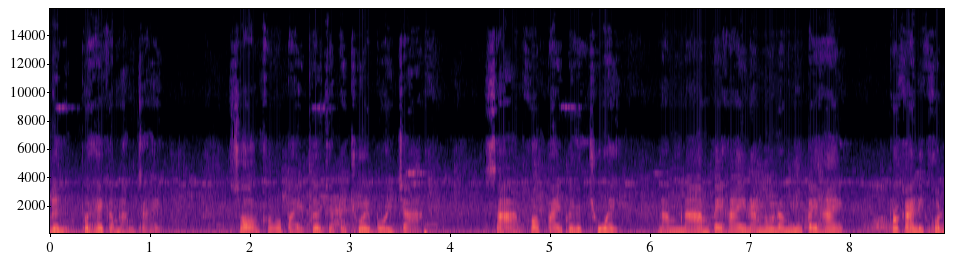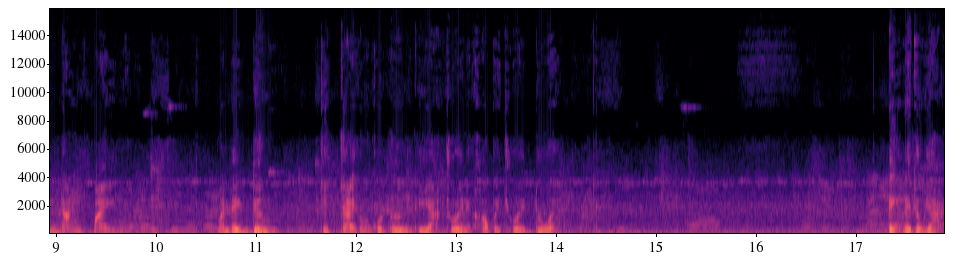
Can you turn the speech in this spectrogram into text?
หนึ่งเพื่อให้กำลังใจสองเขาก็ไปเพื่อจะไปช่วยบริจาคสามก็ไปเพื่อจะช่วยนำน้ำไปให้นำนู่นนำนี้ไปให้ เพราะการที่คนดังไป มันได้ดึงจิตใจของคนอื่นที่อยากช่วยเนี่ยเข้าไปช่วยด้วย ติได้ทุกอย่าง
